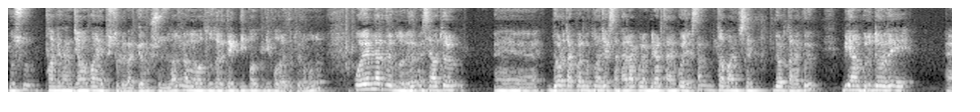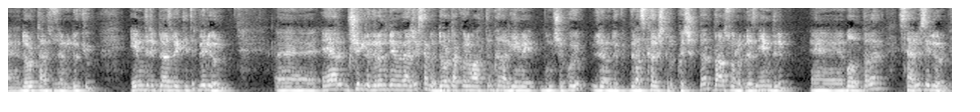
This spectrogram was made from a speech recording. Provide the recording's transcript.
Yosun tabletten cama falan yapıştırılıyor. Belki görmüşsünüzdür. Ben de vatozlara direkt dip, dip olarak atıyorum onu. O yemlerde de kullanıyorum. Mesela atıyorum e, 4 akvaryum kullanacaksam her akvaryum birer tane koyacaksam bu tabağın içine 4 tane koyup bir ampulü 4'e e, 4 tanesi üzerine döküp emdirip biraz bekletip veriyorum. E, eğer bu şekilde granül yemi vereceksem de 4 akvaryuma attığım kadar yemi bunun içine koyup üzerine döküp biraz karıştırıp kaşıkla daha sonra biraz emdirip e, balıklara servis ediyorum.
